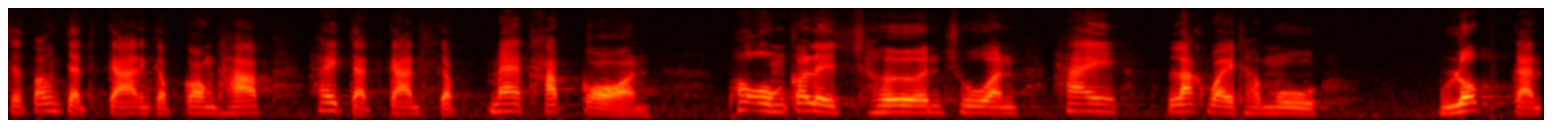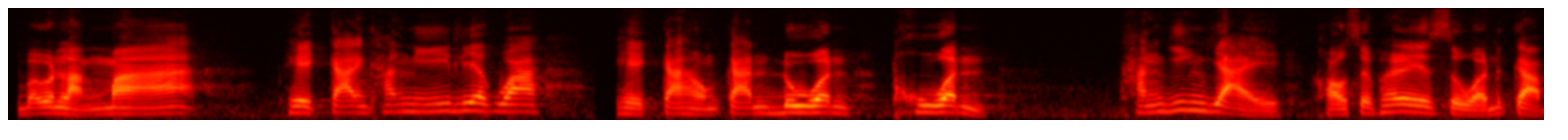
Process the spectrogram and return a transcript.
จะต้องจัดการกับกองทัพให้จัดการกับแม่ทัพก่อน พระองค์ก็เลยเชิญชวนให้ลักไวยธมูลบกันบนหลังม้า เหตุการณ์ครั้งนี้เรียกว่าเหตุการณ์ของการดวลทวนครั้งยิ่งใหญ่ของสมเด็จพระนเรศวรกับ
